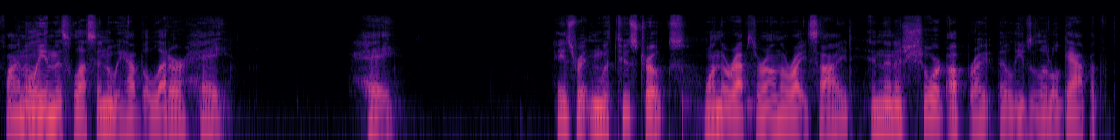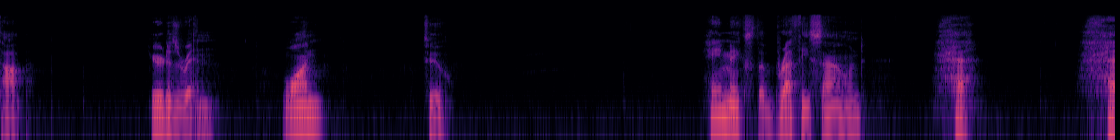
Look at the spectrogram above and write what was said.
Finally, in this lesson, we have the letter Hey. Hey. Hey's written with two strokes, one that wraps around the right side, and then a short upright that leaves a little gap at the top. Here it is written. One, two. He makes the breathy sound he, he,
